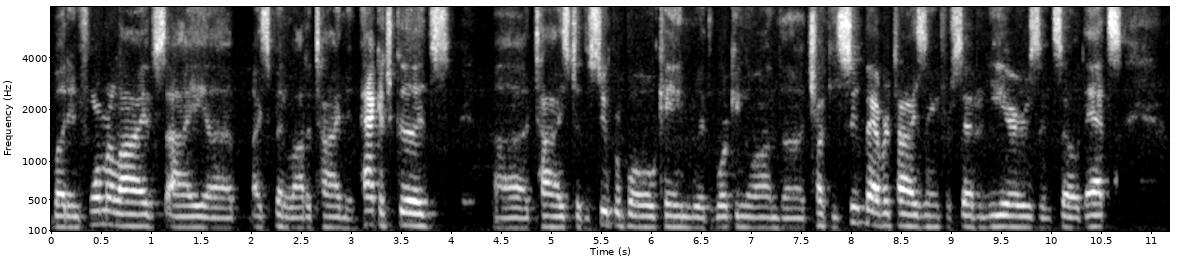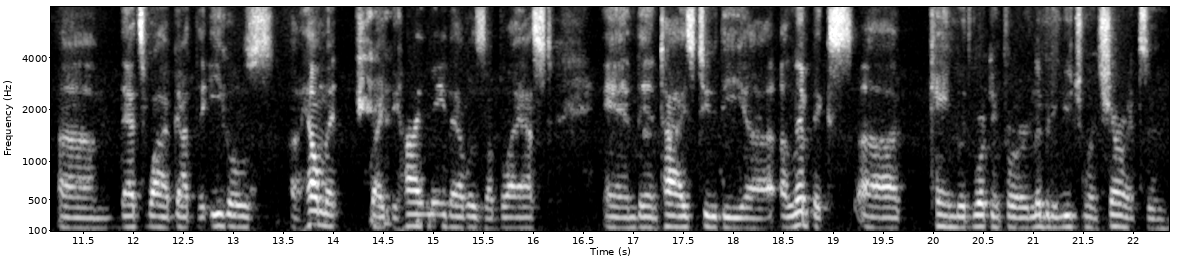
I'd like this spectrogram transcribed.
But in former lives, I, uh, I spent a lot of time in packaged goods, uh, ties to the Super Bowl, came with working on the Chunky Soup advertising for seven years. And so that's, um, that's why I've got the Eagles uh, helmet right behind me. That was a blast. And then ties to the uh, Olympics uh, came with working for Liberty Mutual Insurance and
